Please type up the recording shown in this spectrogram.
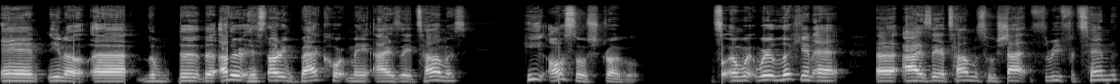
And, you know, uh, the, the, the other, his starting backcourt mate, Isaiah Thomas, he also struggled. So, and we're, we're looking at uh, Isaiah Thomas, who shot three for 10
